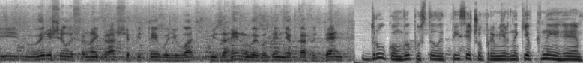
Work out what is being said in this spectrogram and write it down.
І вирішили, що найкраще піти воювати. І загинули в один, як кажуть, день. Друком випустили тисячу примірників книги.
